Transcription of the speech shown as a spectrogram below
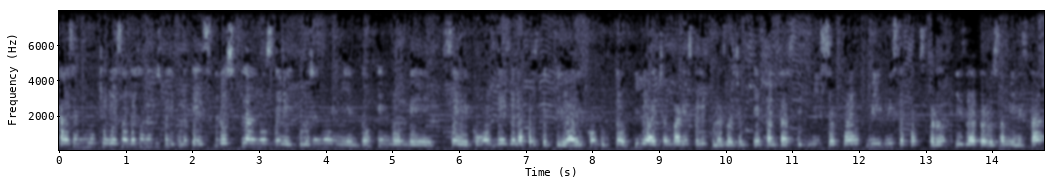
hace mucho Wes Anderson en sus películas es los planos de vehículos en movimiento en donde se ve como desde la perspectiva del conductor y lo ha hecho en varias películas, lo ha hecho en Fantastic Mr. Fox, Mr. Fox, perdón, Isla de Perros también está,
